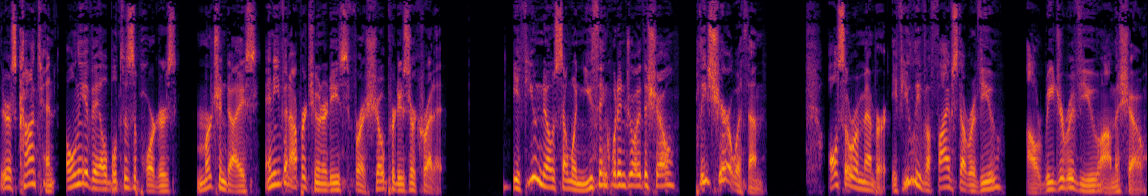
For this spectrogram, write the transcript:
There is content only available to supporters, merchandise, and even opportunities for a show producer credit. If you know someone you think would enjoy the show, please share it with them. Also remember, if you leave a five-star review, I'll read your review on the show.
